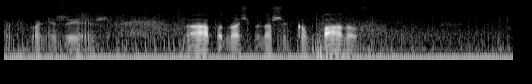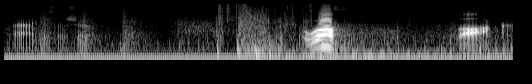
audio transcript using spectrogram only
ten chyba nie żyje już. A, podnośmy naszych kompanów. nie zdążyłem. Ło! Fuck.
